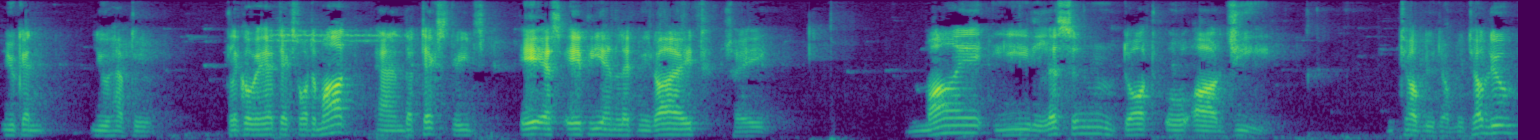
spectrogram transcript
you can, you have to click over here, text watermark, and the text reads ASAP, and let me write, say, myelesson.org www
